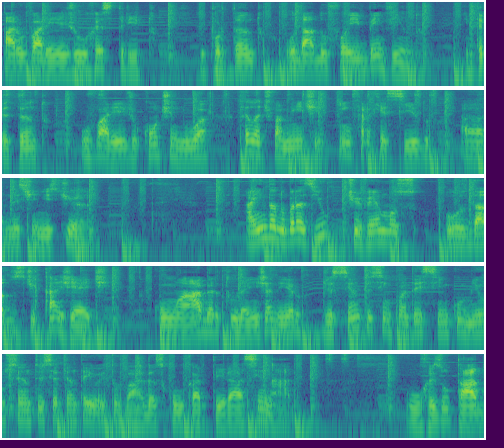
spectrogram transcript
para o varejo restrito e, portanto, o dado foi bem-vindo. Entretanto, o varejo continua relativamente enfraquecido uh, neste início de ano. Ainda no Brasil, tivemos os dados de Caged, com a abertura em janeiro de 155.178 vagas com carteira assinada. O resultado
